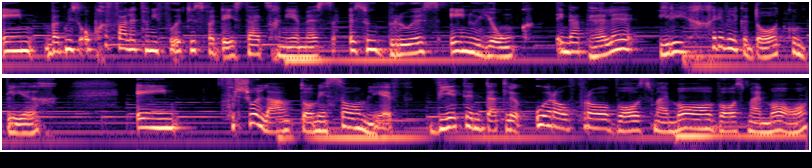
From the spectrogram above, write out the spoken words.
En wat mens opgeval het van die foto's wat destyds geneem is, is hoe broos en hoe jonk en dat hulle hierdie gruwelike daad kon pleeg en vir so lank daarmee saamleef, wetend dat hulle oral vra waar's my ma, waar's my ma,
